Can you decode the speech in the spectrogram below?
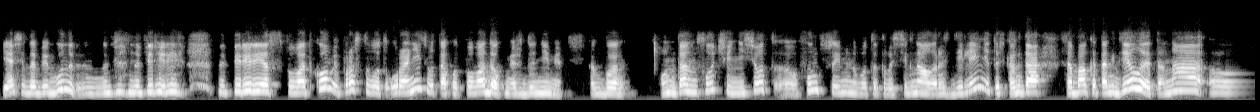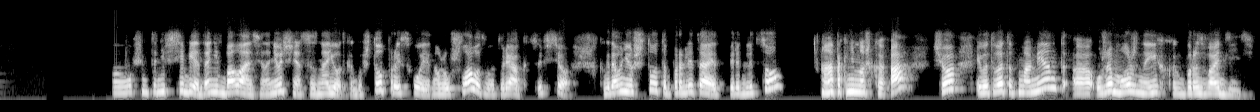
я всегда бегу на, на, на, перерез, с поводком и просто вот уронить вот так вот поводок между ними, как бы он в данном случае несет э, функцию именно вот этого сигнала разделения, то есть когда собака так делает, она э, в общем-то, не в себе, да, не в балансе, она не очень осознает, как бы, что происходит, она уже ушла вот в эту реакцию, и все. Когда у нее что-то пролетает перед лицом, она так немножко, а, что? И вот в этот момент а, уже можно их как бы разводить.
